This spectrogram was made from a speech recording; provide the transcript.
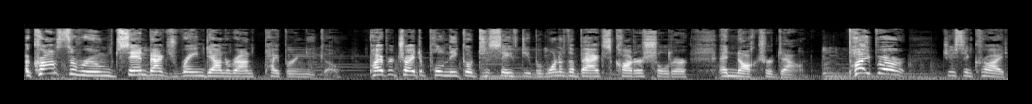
Across the room, sandbags rained down around Piper and Nico. Piper tried to pull Nico to safety, but one of the bags caught her shoulder and knocked her down. Piper! Jason cried.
